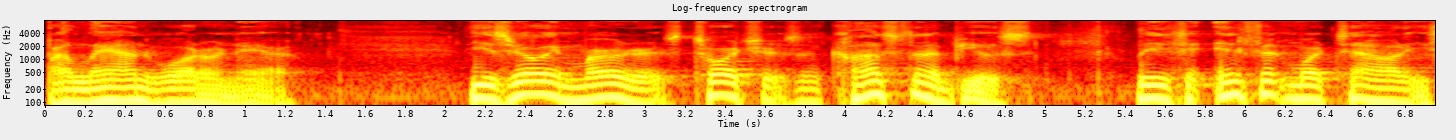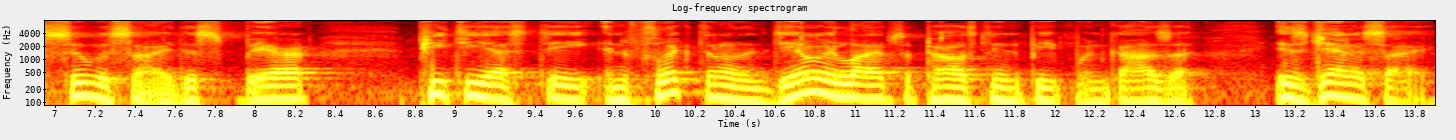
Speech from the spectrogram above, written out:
by land, water, and air. The Israeli murders, tortures, and constant abuse leading to infant mortality, suicide, despair, PTSD inflicted on the daily lives of Palestinian people in Gaza is genocide.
